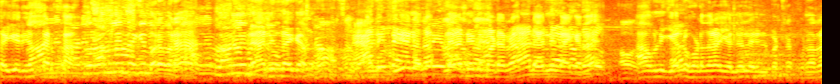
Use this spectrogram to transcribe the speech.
ತಯ್ಯರಿ ಅಂತ ಅರ್ಥ. ಬರಬರ? ಪ್ಲಾನಿಂದ ಅದಕ್ಕೆ ಏನದ? ಪ್ಲಾನಿಂಗ್ ಮಾಡ್ಯಾರ. ಪ್ಲಾನಿಂಗ್ ಆಗ್ಯದ. ಅವನಿಗೆ ಎಲ್ಲಿ ಹೊಡೆದ್ರ ಎಲ್ಲೆಲ್ಲ ಎಲ್ಲಿ ಬಿಟ್ರ ಪುನರ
